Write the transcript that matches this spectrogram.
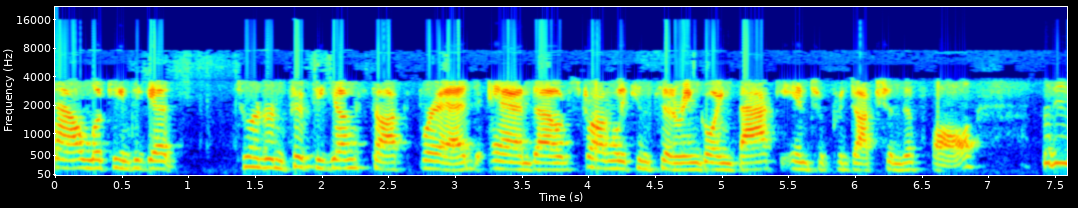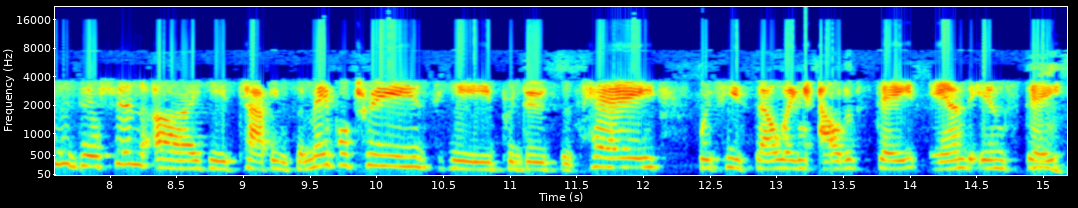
now looking to get 250 young stock bred and uh, strongly considering going back into production this fall. But in addition, uh, he's tapping some maple trees. He produces hay, which he's selling out of state and in state.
